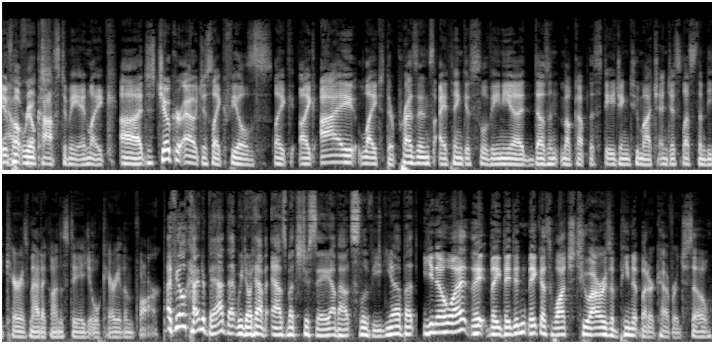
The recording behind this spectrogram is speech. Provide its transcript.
an felt real outfit. costumey and like uh just Joker out just like feels like like I liked their presence. I think if Slovenia doesn't muck up the staging too much and just lets them be charismatic on the stage, it will carry them far. I feel kind of bad that we don't have as much to say about Slovenia, but You know what? They they, they didn't make us watch two hours of peanut butter coverage, so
